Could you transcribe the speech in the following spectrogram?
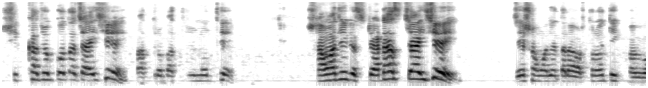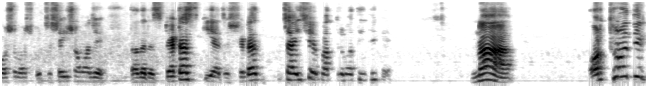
শিক্ষা যোগ্যতা চাইছে পাত্র পাত্রীর মধ্যে? সামাজিক স্ট্যাটাস চাইছে? যে সমাজে তারা অর্থনৈতিকভাবে বসবাস করছে, সেই সমাজে তাদের স্ট্যাটাস কি আছে, সেটা চাইছে পাত্রপাত্রী থেকে? না অর্থনৈতিক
